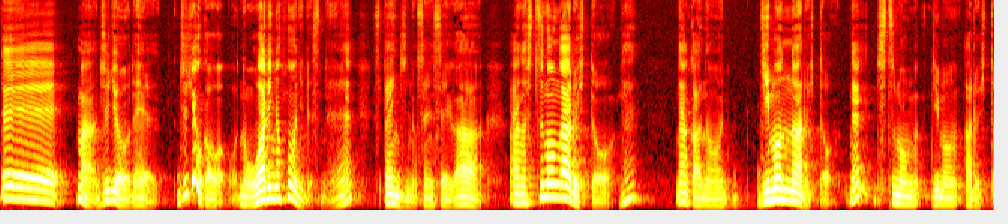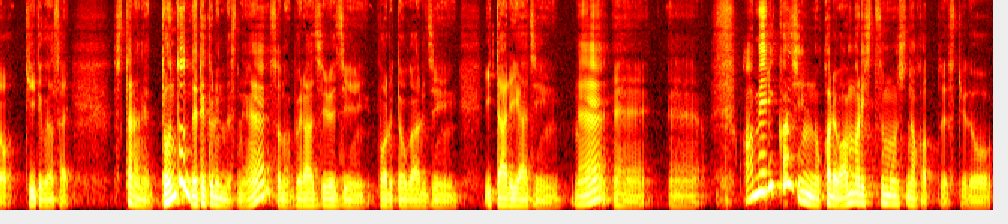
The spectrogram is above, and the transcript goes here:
でまあ授業で授業がの終わりの方にですねスペイン人の先生があの質問がある人ねなんかあの疑問のある人ね質問疑問ある人聞いてください。したらねどんどん出てくるんですね。そのブラジル人ポルトガル人イタリア人ね。えーえー、アメリカ人の彼はあんまり質問しなかったですけど、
